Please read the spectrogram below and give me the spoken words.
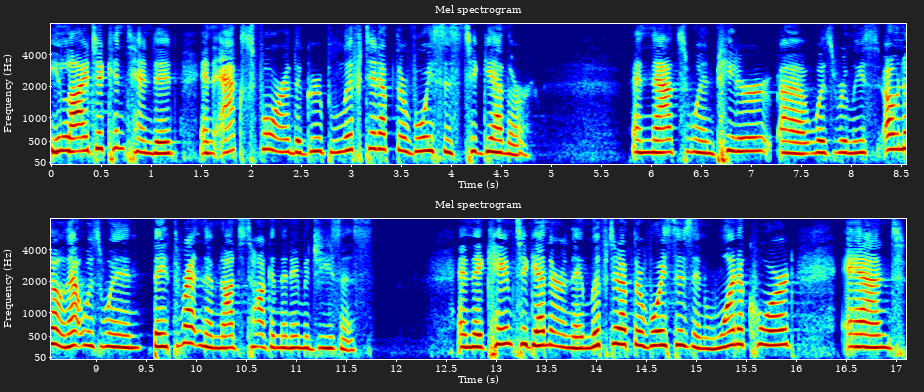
Elijah contended. In Acts 4, the group lifted up their voices together. And that's when Peter uh, was released. Oh, no, that was when they threatened them not to talk in the name of Jesus and they came together and they lifted up their voices in one accord and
